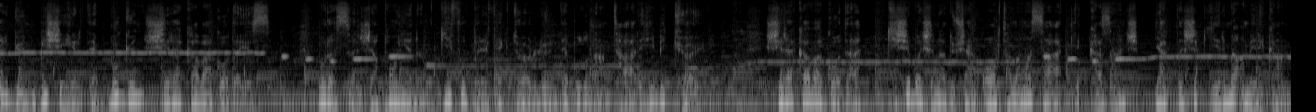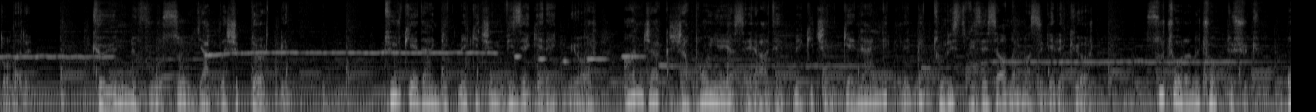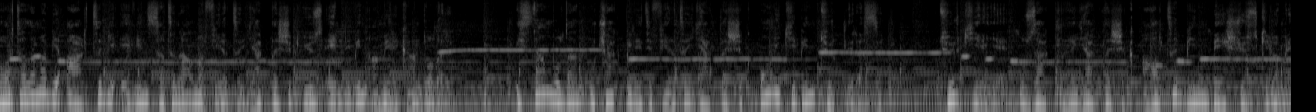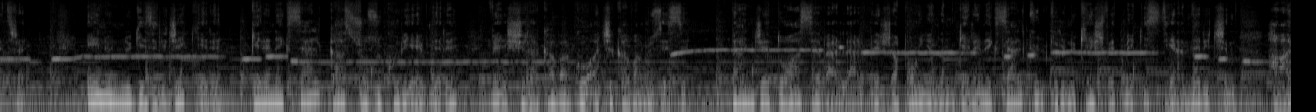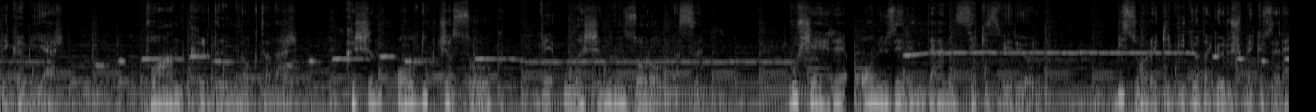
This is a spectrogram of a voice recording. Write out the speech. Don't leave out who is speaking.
Speaker 1: Her gün bir şehirde bugün Shirakawa-go'dayız. Burası Japonya'nın Gifu prefektörlüğünde bulunan tarihi bir köy. Shirakawa-go'da kişi başına düşen ortalama saatlik kazanç yaklaşık 20 Amerikan doları. Köyün nüfusu yaklaşık 4000. Türkiye'den gitmek için vize gerekmiyor ancak Japonya'ya seyahat etmek için genellikle bir turist vizesi alınması gerekiyor. Suç oranı çok düşük. Ortalama bir artı bir evin satın alma fiyatı yaklaşık 150 bin Amerikan doları. İstanbul'dan uçak bileti fiyatı yaklaşık 12 bin Türk lirası. Türkiye'ye uzaklığı yaklaşık 6500 kilometre. En ünlü gezilecek yeri geleneksel Gassho-zukuri evleri ve Shirakawa-go Açık Hava Müzesi. Bence doğa severler ve Japonya'nın geleneksel kültürünü keşfetmek isteyenler için harika bir yer. Puan kırdığım noktalar. Kışın oldukça soğuk ve ulaşımın zor olması. Bu şehre 10 üzerinden 8 veriyorum. Bir sonraki videoda görüşmek üzere.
